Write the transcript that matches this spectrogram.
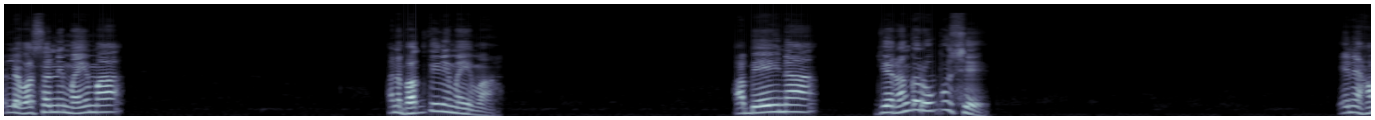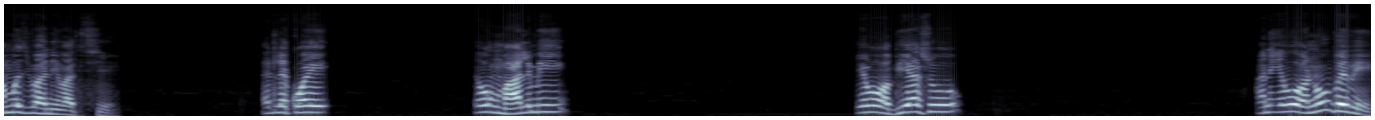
એટલે વસનની મહિમા અને ભક્તિની મહિમા આ બેયના જે રંગરૂપ છે, એને સમજવાની વાત છે. એટલે કોઈ એવો માલમી, એવો અભ્યાસુ અને એવો અનુભવી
